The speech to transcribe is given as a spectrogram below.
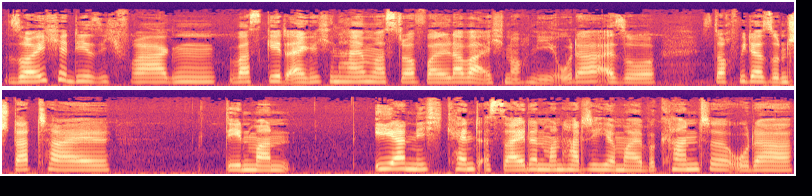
solche, die sich fragen, was geht eigentlich in Heimersdorf, weil da war ich noch nie, oder? Also ist doch wieder so ein Stadtteil, den man eher nicht kennt, es sei denn, man hatte hier mal Bekannte oder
